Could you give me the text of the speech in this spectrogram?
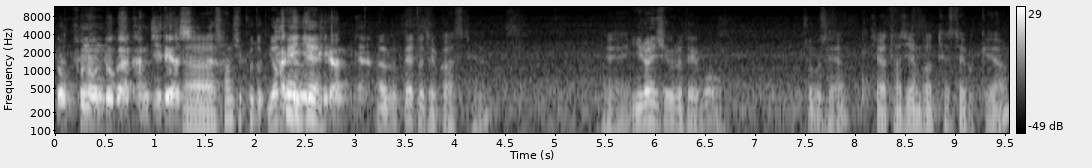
높은 온도가 감지되었습니다. 아, 39도 옆에 확인이 이제 필요합니다. 어, 그거 빼도 될 것 같아요. 예, 이런 식으로 되고 저 보세요. 제가 다시 한번 테스트 해 볼게요.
